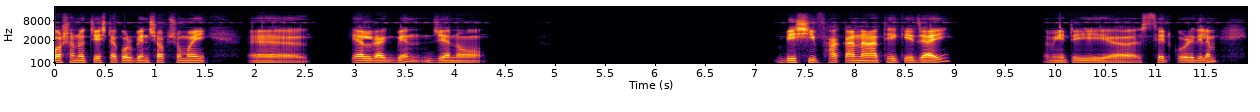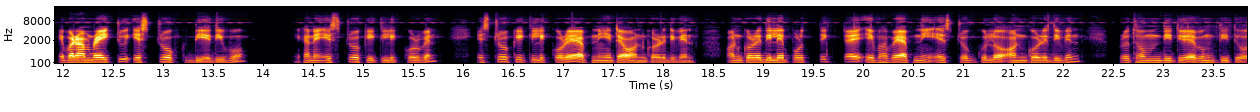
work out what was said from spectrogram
বসানোর চেষ্টা করবেন। সবসময় খেয়াল রাখবেন যেন বেশি ফাঁকা না থেকে যায়। আমি এটি সেট করে দিলাম। এবার আমরা একটু স্ট্রোক দিয়ে দিব। এখানে স্ট্রোকে ক্লিক করবেন। স্ট্রোকে ক্লিক করে আপনি এটা অন করে দিবেন। অন করে দিলে প্রত্যেকটায় এভাবে আপনি স্ট্রোকগুলো অন করে দিবেন। প্রথম, দ্বিতীয় এবং তৃতীয়।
